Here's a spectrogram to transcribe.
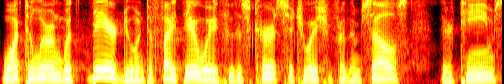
want to learn what they're doing to fight their way through this current situation for themselves, their teams,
